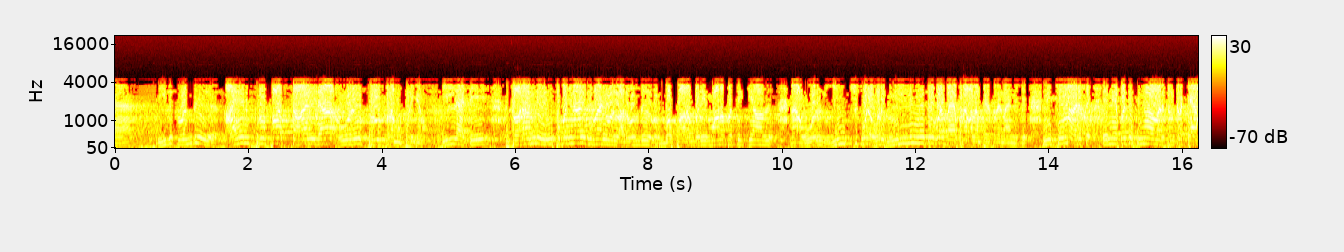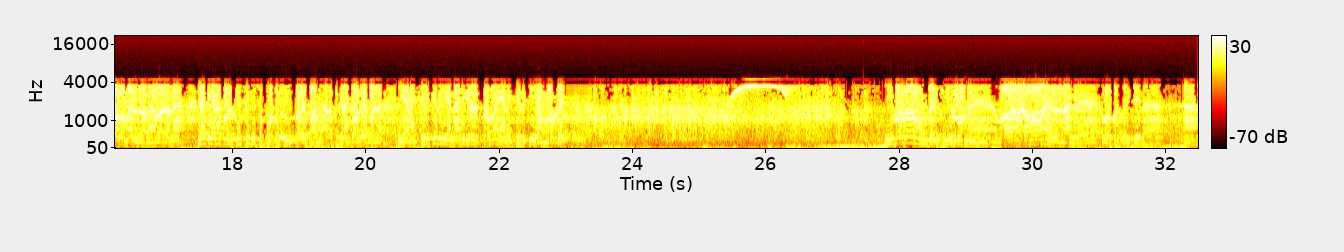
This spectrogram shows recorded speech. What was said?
இதுக்கு வந்து அயன் ப்ரூஃபா சாலிடா ஒரு ப்ரூஃப் நம்ம பிடிக்கணும். இல்லாட்டி தொடர்ந்து இப்ப கொஞ்ச நாளைக்கு முன்னாடி ஒரு அது வந்து ரொம்ப பாரம்பரியமான பத்திரிக்கையும் அது. நான் ஒரு இன்ச் கூட ஒரு மில்லி மீட்டர் கூட பயப்படாம நான் பேசுறேன் நான் இன்னைக்கு. நிச்சயமா அடுத்து என்னை பத்தி சினிமா விமர்சனத்துல கேவலமா எழுதுவாங்க அவ்வளவுதானே? இல்லாட்டி எனக்கு ஒரு கிசு கிசு போட்டு எழுதி தொலைப்பாங்க அதை பத்தி நான் கவலையப்படல எனக்கு இருக்குது என் நடிகர் தான் எனக்கு இருக்கு என் மக்கள். இவர்தான் உங்கள் ஹீரோன்னு வார வாரம் எழுதினாங்களே ஒரு பத்திரிகையில.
